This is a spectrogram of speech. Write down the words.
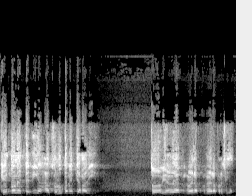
que él no le temía absolutamente a nadie. Todavía no era, no era, no era presidente.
